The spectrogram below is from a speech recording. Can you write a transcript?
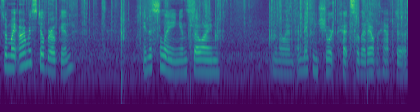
So my arm is still broken in the sling, and so I'm you know, I'm, I'm making shortcuts so that I don't have to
